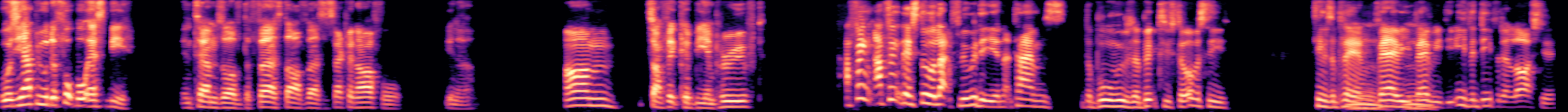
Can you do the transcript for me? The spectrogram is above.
was he happy with the football SB in terms of the first half versus second half or you know Um, something could be improved? I think I think there's still like fluidity, and at times the ball moves a bit too slow. Obviously, teams are playing Mm, very, mm. very deep, even deeper than last year.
